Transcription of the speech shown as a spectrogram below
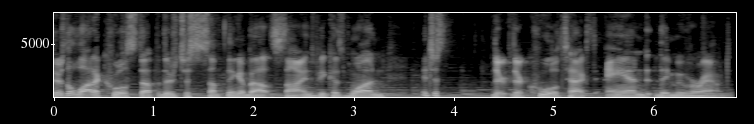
There's a lot of cool stuff, but there's just something about signs because one, it just they're they're cool text and they move around.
